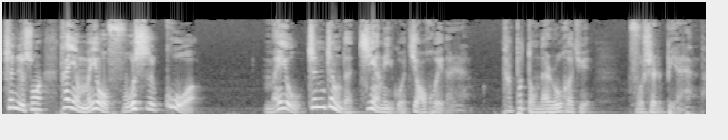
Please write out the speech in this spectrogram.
甚至说他也没有服侍过，没有真正的建立过教会的人，他不懂得如何去服侍别人的。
